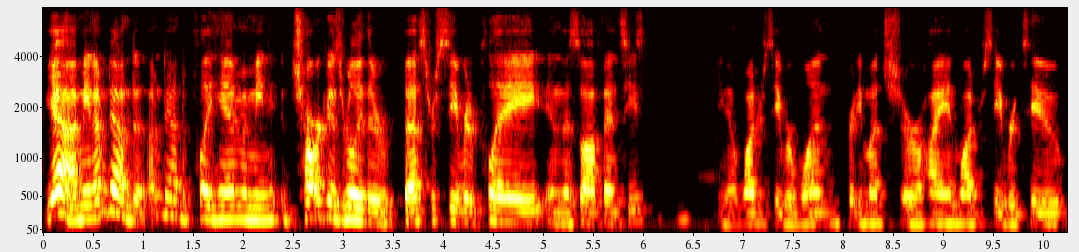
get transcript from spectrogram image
yeah, I mean, I'm down to I'm down to play him. I mean, Chark is really their best receiver to play in this offense. He's you know wide receiver one pretty much, or high end wide receiver two,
